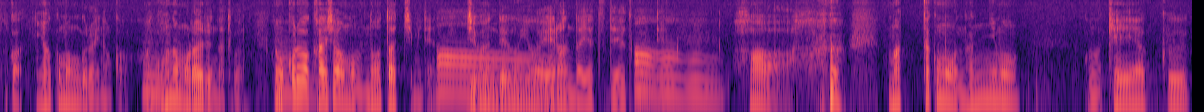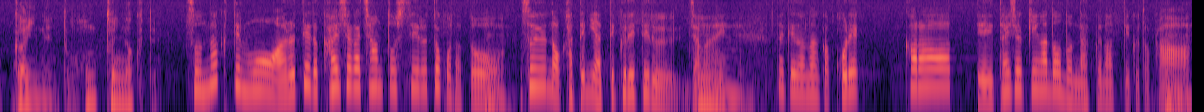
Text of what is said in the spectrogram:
なんか200万ぐらいなんか、ん。こんなもらえるんだとかでもこれは会社はもうノータッチみたいな、自分で運用を選んだやつでとか言って、はあ。全くもう何にもこの契約概念とか本当になくて。そうなくてもある程度会社がちゃんとしているとこだと、うん。そういうのを勝手にやってくれてるじゃない、うん。だけどなんかこれからって退職金がどんどんなくなっていくとか、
